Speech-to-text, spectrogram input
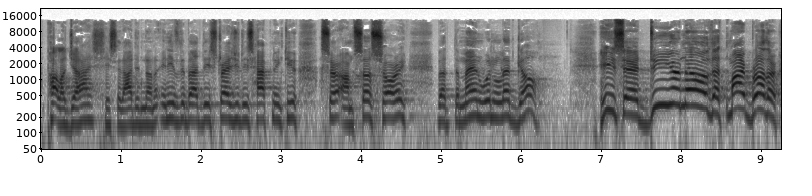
Apologized. He said, I didn't know any of about these tragedies happening to you. Sir, I'm so sorry. But the man wouldn't let go. He said, Do you know that my brother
